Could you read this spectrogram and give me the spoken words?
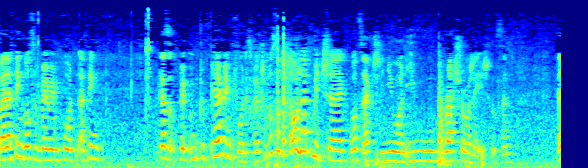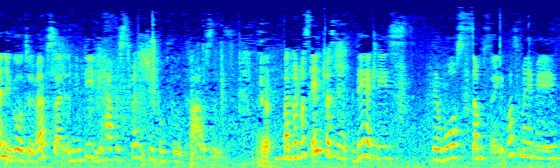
but I think also very important. I think because in preparing for this workshop, also like, oh, let me check what's actually new on EU-Russia relations and then you go to the website, and indeed we have a strategy from 2000. Yeah. But what was interesting, there at least there was something. It was maybe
